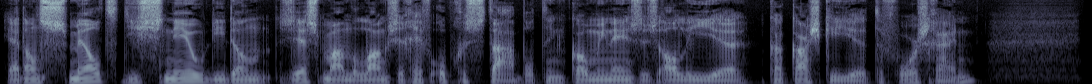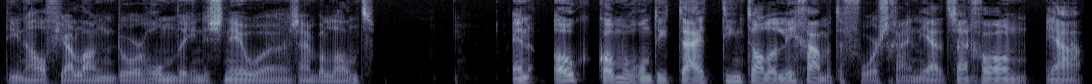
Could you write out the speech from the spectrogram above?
ja, dan smelt die sneeuw die dan zes maanden lang zich heeft opgestapeld. En komen ineens dus al die uh, tevoorschijn. Die een half jaar lang door honden in de sneeuw zijn beland. En ook komen rond die tijd tientallen lichamen tevoorschijn. Ja, dat zijn gewoon, ja,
